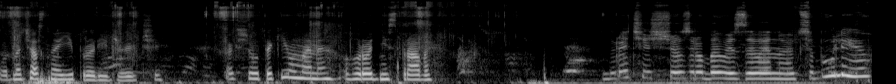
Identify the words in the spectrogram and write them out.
одночасно її проріджуючи. Так що такі у мене городні справи. До речі, що зробили з зеленою цибулею?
